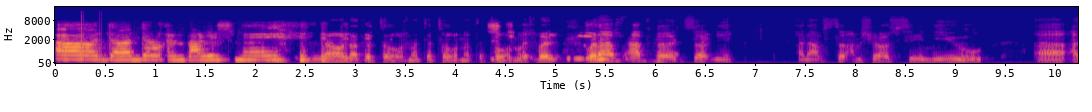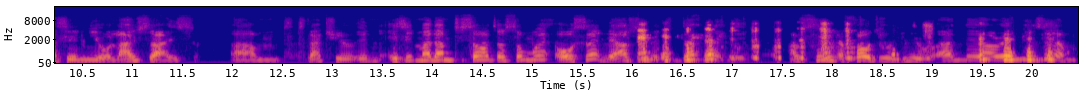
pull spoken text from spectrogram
oh, Don, don't embarrass me. no, not at all, not at all, not at all. Well, well, I've I've heard certainly, and I've I'm sure I've seen you, uh, as in your life size um, statue in is it Madame Tussauds or somewhere? Or certainly I've seen it definitely. I've seen a photo of you, and they are in a museum.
